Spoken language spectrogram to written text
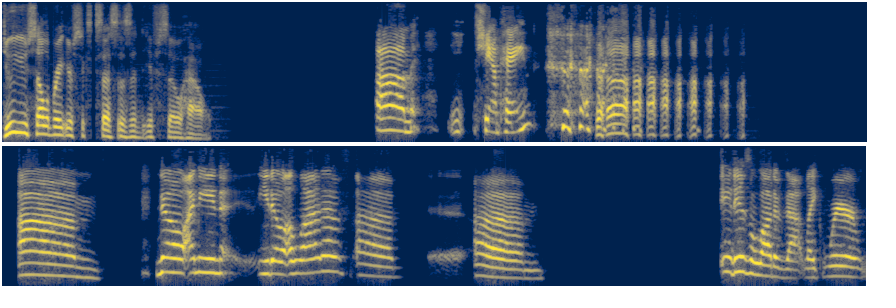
Do you celebrate your successes and if so, how? Um, champagne. Um, no, I mean, you know, a lot of um, um, it is a lot of that, like where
